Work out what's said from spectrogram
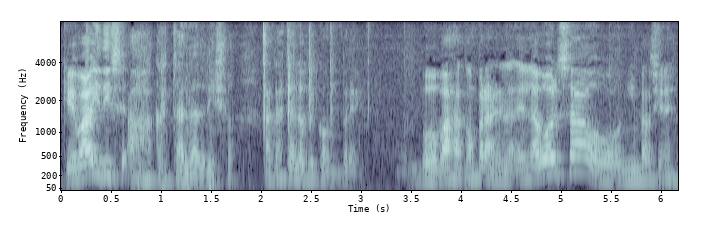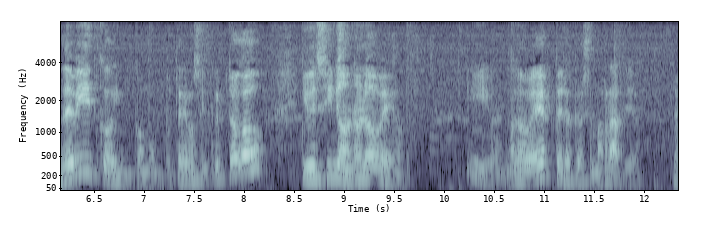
que va y dice, ah, acá está el ladrillo, acá está lo que compré. Vos vas a comprar en la, en la bolsa o en inversiones de Bitcoin, como tenemos en CryptoGo, y decís, no, no lo veo. Y bueno, no lo ves, pero crece más rápido. Sí.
